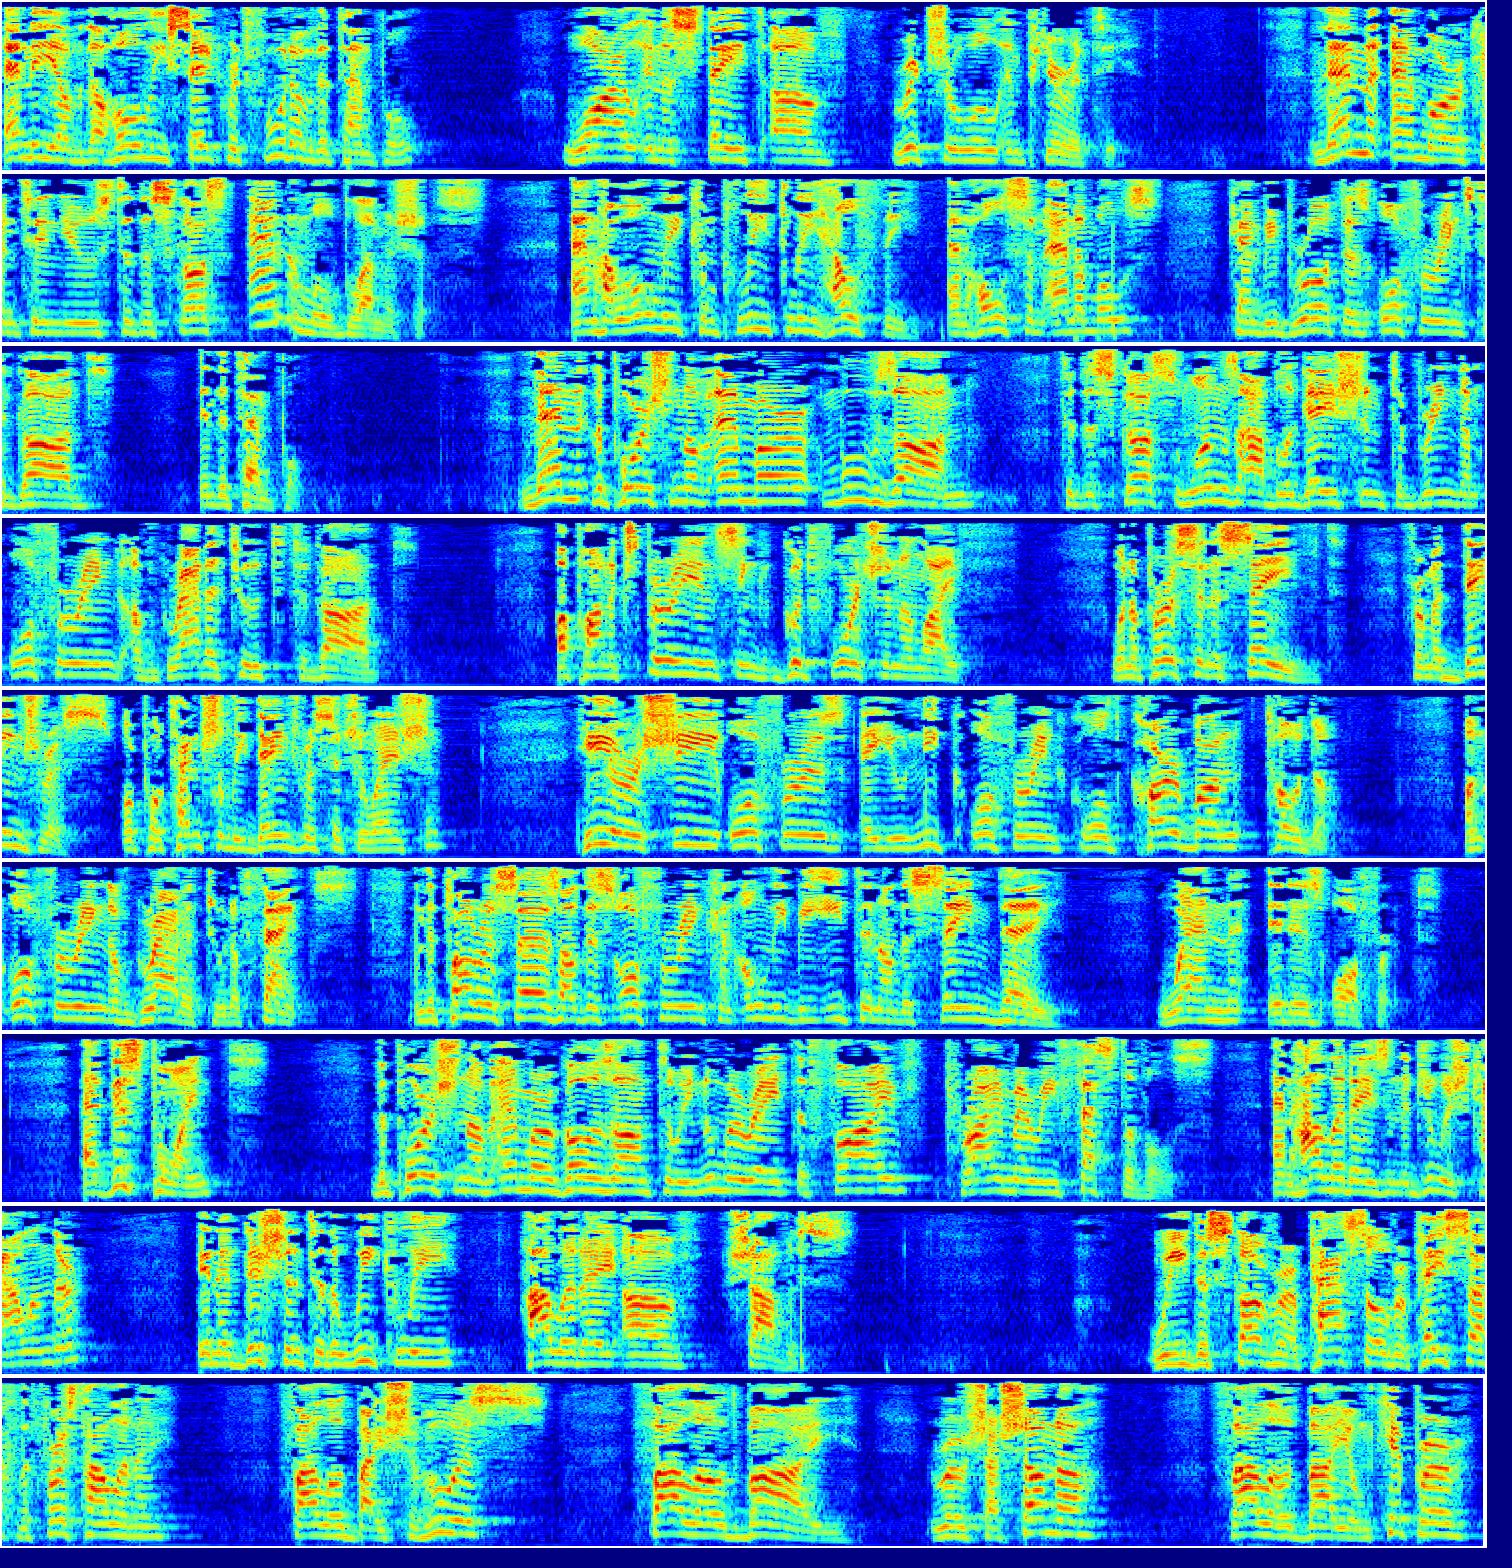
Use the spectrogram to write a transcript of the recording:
any of the holy sacred food of the temple while in a state of ritual impurity. Then Emor continues to discuss animal blemishes and how only completely healthy and wholesome animals can be brought as offerings to God in the temple. Then the portion of Emor moves on to discuss one's obligation to bring an offering of gratitude to God upon experiencing good fortune in life. When a person is saved from a dangerous or potentially dangerous situation, he or she offers a unique offering called Korban Toda an offering of gratitude, of thanks. And the Torah says how this offering can only be eaten on the same day when it is offered. At this point, the portion of Emor goes on to enumerate the five primary festivals and holidays in the Jewish calendar, in addition to the weekly holiday of Shabbos. We discover Passover, Pesach, the first holiday, followed by Shavuos, followed by Rosh Hashanah, followed by Yom Kippur,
